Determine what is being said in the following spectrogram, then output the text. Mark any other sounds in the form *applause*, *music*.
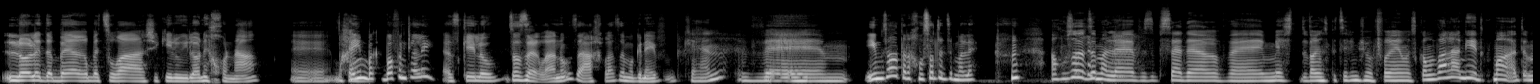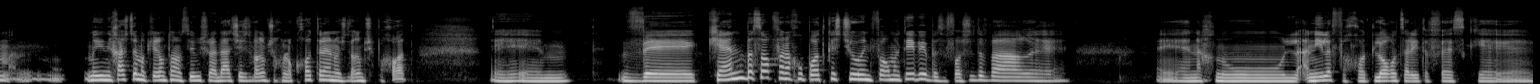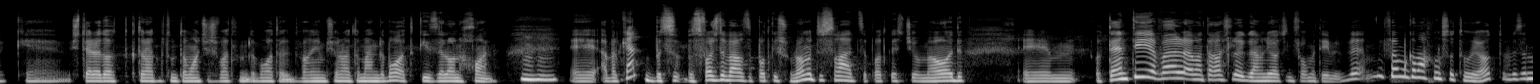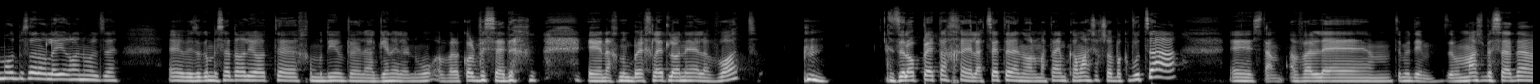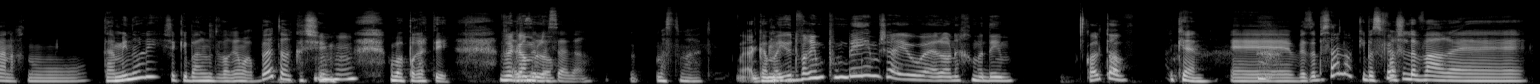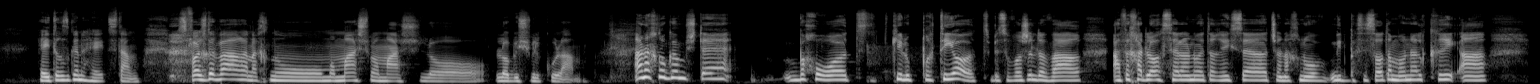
לא לדבר בצורה שכאילו היא לא נכונה. אה, בחיים כן. באופן כללי, אז כאילו, זה עוזר לנו, זה אחלה, זה מגניב. כן, ואנחנו עם זאת, אנחנו עושות את זה מלא. *laughs* עושות את זה מלא, וזה בסדר, ואם יש דברים ספציפיים שמפריעים, אז כמובן להגיד, כמו, אתם, מניחה שאתם מכירים אותנו מספיק בשביל לדעת שיש דברים שאנחנו לוקחות אלינו, יש דברים שפחות. אמ, וכן, בסוף אנחנו פודקאסט שהוא אינפורמטיבי, בסופו של דבר, אה, אה, אנחנו, אני לפחות לא רוצה להיתפס כ, כשתי ילדות קטנות מטומטמות שיושבות ומדברות על דברים שלא יודעת על מה הן מדברות, כי זה לא נכון. אה, אבל כן, בס- בסופו של דבר זה פודקאסט שהוא לא מתוסרט, זה פודקאסט שהוא מאוד אה, אותנטי, אבל המטרה שלו היא גם להיות אינפורמטיבי. ולפעמים גם אנחנו עושות טעויות, וזה מאוד בסדר להעיר לנו על זה. אה, וזה גם בסדר להיות אה, חמודים ולהגן עלינו, אבל הכל בסדר. *laughs* אה, אנחנו בהחלט לא נעלבות. *clears throat* זה לא פתח אה, לצאת אלינו על 200 קמ"ש עכשיו בקבוצה, אה, סתם, אבל אה, אתם יודעים, זה ממש בסדר, אנחנו, תאמינו לי שקיבלנו דברים הרבה יותר קשים בפרטי. וגם לא. זה בסדר. מה זאת אומרת? גם היו דברים פומביים שהיו לא נחמדים. הכל טוב. כן, וזה בסדר, כי בסופו כן. של דבר, haters gonna hate, סתם. בסופו של דבר, אנחנו ממש ממש לא, לא בשביל כולם. אנחנו גם שתי בחורות, כאילו, פרטיות. בסופו של דבר, אף אחד לא עושה לנו את הריסרצ', אנחנו מתבססות המון על קריאה.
